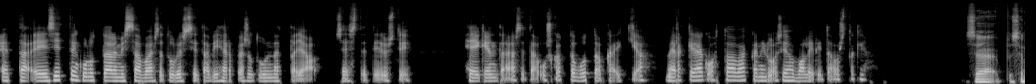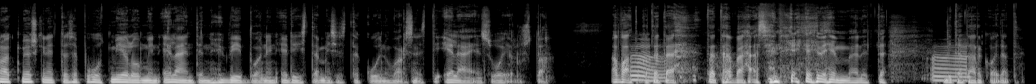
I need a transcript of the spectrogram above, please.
Että ei sitten kuluttajalle missään vaiheessa tulisi sitä viherpesutunnetta ja se sitten tietysti heikentää sitä uskottavuutta kaikkia merkkejä kohtaan, vaikka niillä olisi ihan validitaustakin. Sä sanoit myöskin, että sä puhut mieluummin eläinten hyvinvoinnin edistämisestä kuin varsinaisesti eläinsuojelusta. Avaatko mm. tätä, tätä vähän sen enemmän, että mm. mitä tarkoitat?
